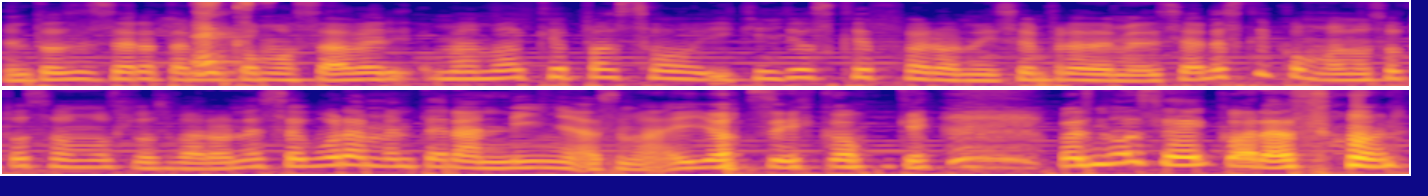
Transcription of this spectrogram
Entonces era también como saber, mamá, ¿qué pasó? ¿Y que ellos qué fueron? Y siempre me decían, es que como nosotros somos los varones, seguramente eran niñas, ma. Y yo sí, como que, pues no sé, corazón,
